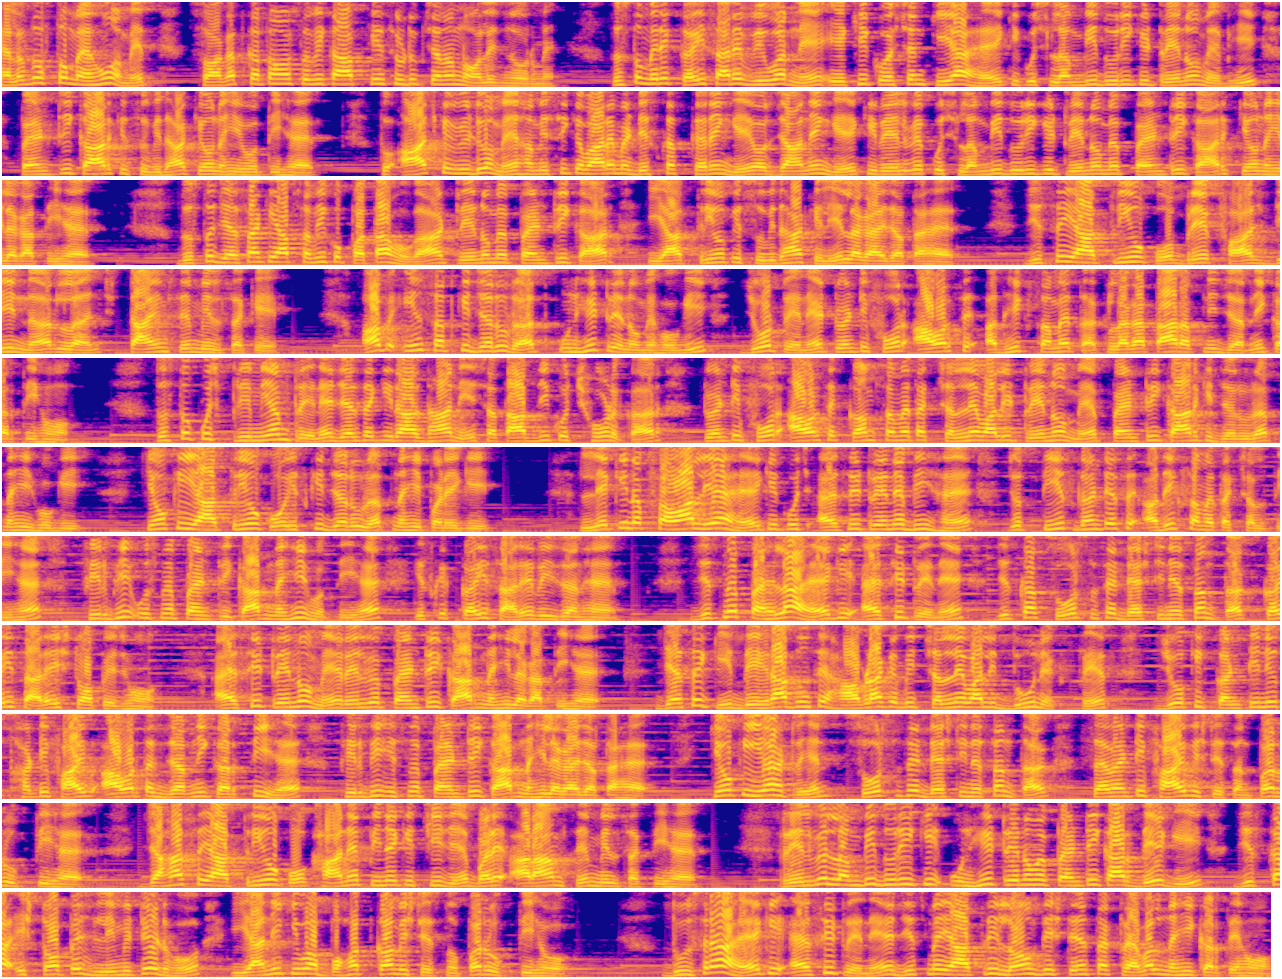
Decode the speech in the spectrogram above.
Hello दोस्तों, मैं हूँ अमित। स्वागत करता हूँ आप सभी का आपके इस यूट्यूब चैनल नॉलेज नोर में। दोस्तों, मेरे कई सारे व्यूअर ने एक ही क्वेश्चन किया है कि कुछ लंबी दूरी की ट्रेनों में भी पेंट्री कार की सुविधा क्यों नहीं होती है। तो आज के वीडियो में हम इसी के बारे में डिस्कस करेंगे और जानेंगे कि रेलवे कुछ लंबी दूरी की ट्रेनों में पेंट्री कार क्यों नहीं लगाती है। दोस्तों, जैसा कि आप सभी को पता होगा, ट्रेनों में पेंट्री कार यात्रियों की सुविधा के लिए लगाया जाता है। जिससे यात्रियों को ब्रेकफास्ट डिनर लंच टाइम से मिल सके। अब इन सब की ज़रूरत उन्हीं ट्रेनों में होगी, जो ट्रेनें 24 आवर से अधिक समय तक लगातार अपनी जर्नी करती हों। दोस्तों, कुछ प्रीमियम ट्रेनें जैसे कि राजधानी शताब्दी को छोड़कर 24 आवर से कम समय तक चलने वाली ट्रेनों में पेंट्री कार की ज़रूरत नहीं होगी, क्योंकि यात्रियों को इसकी ज़रूरत नहीं पड़ेगी। लेकिन अब सवाल यह है कि कुछ ऐसी ट्रेनें भी हैं जो 30 घंटे से अधिक समय तक चलती हैं, फिर भी उसमें पेंट्री कार नहीं होती है, इसके कई सारे रीजन हैं। जिसमें पहला है कि ऐसी ट्रेनें जिसका सोर्स से डेस्टिनेशन तक कई सारे स्टॉपेज हों, ऐसी ट्रेनों में रेलवे पेंट्री कार नहीं लगाती है। जैसे कि देहरादून से हावड़ा के बीच चलने वाली दून एक्सप्रेस, जो कि कंटिन्यू 35 आवर तक जर्नी करती है, फिर भी इसमें पेंट्री कार नहीं लगाया जाता है। क्योंकि यह ट्रेन सोर्स से डेस्टिनेशन तक 75 स्टेशन पर रुकती है, जहाँ से यात्रियों को खाने पीने की चीज़ें बड़े आराम से मिल सकती है। रेलवे लंबी दूरी की उन्हीं ट्रेनों में पेंट्री कार देगी, जिसका स्टॉपेज लिमिटेड हो, यानी कि वह बहुत कम स्टेशनों पर रुकती हो। दूसरा है कि ऐसी ट्रेनें जिसमें यात्री लॉन्ग डिस्टेंस तक ट्रेवल नहीं करते हों।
